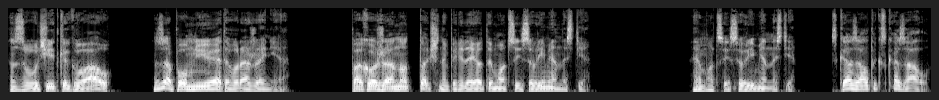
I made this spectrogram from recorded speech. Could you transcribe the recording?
Звучит как вау? Запомни это выражение. Похоже, оно точно передает эмоции современности. Эмоции современности. Сказал так сказал.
